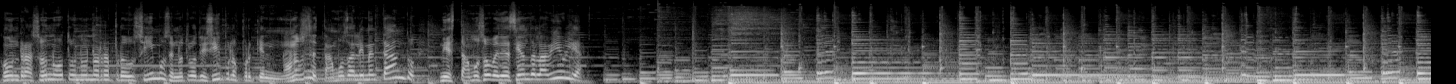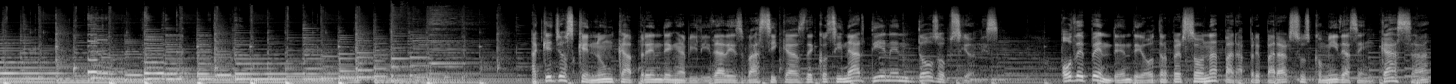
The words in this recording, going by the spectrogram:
con razón nosotros no nos reproducimos en otros discípulos porque no nos estamos alimentando ni estamos obedeciendo la Biblia. Aquellos que nunca aprenden habilidades básicas de cocinar tienen dos opciones. O dependen de otra persona para preparar sus comidas en casa,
